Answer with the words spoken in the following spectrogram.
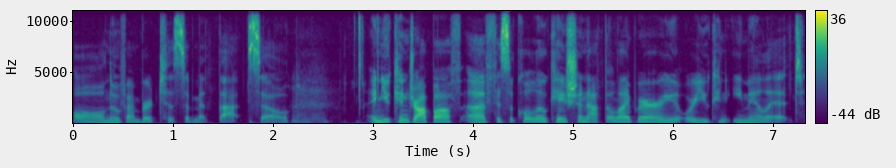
all november to submit that. So mm-hmm. and you can drop off a physical location at the library or you can email it.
